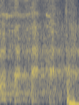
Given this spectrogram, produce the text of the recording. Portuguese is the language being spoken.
Ha ha ha ha!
